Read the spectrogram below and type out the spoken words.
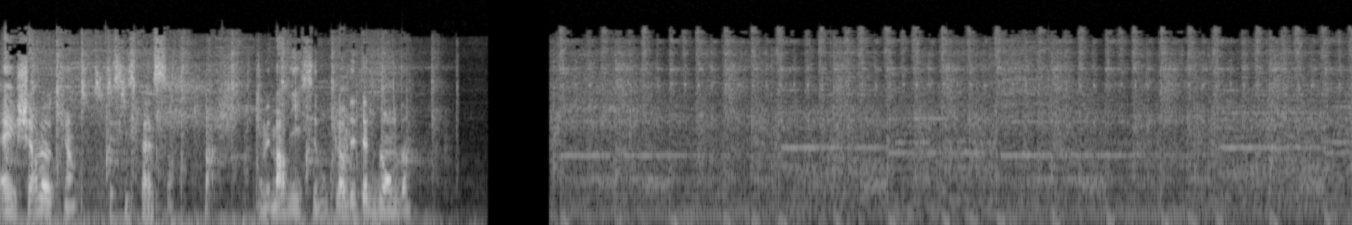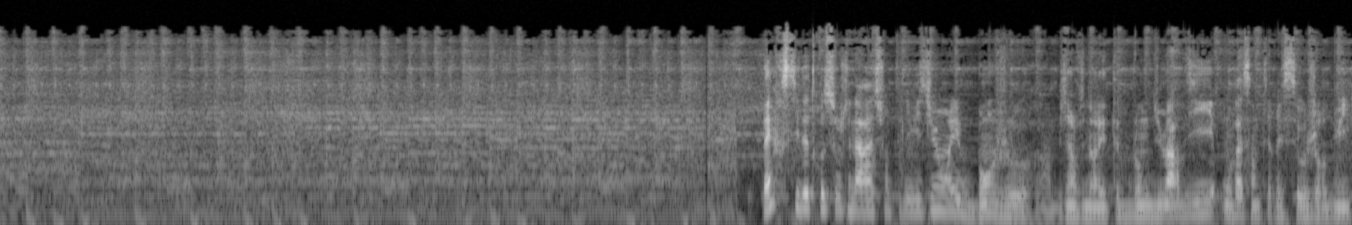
Hey Sherlock, qu'est-ce qui se passe Bah, on est mardi, c'est donc l'heure des têtes blondes. Merci d'être sur Génération Télévision et bonjour, bienvenue dans les têtes blondes du mardi. On va s'intéresser aujourd'hui,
